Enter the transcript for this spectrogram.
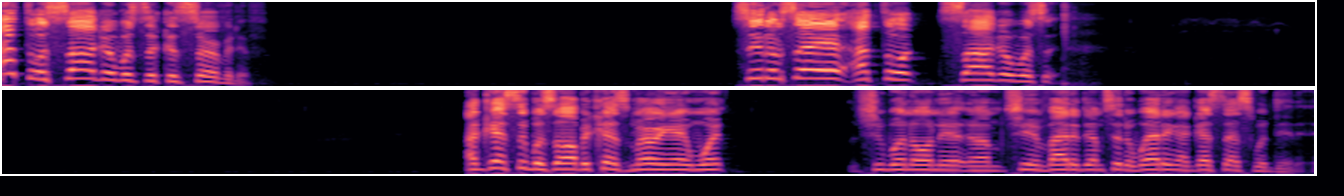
I thought Saagar was the conservative. See what I'm saying? I thought Saagar was. I guess it was all because Marianne went. She went on there. Um, she invited them to the wedding. I guess that's what did it.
